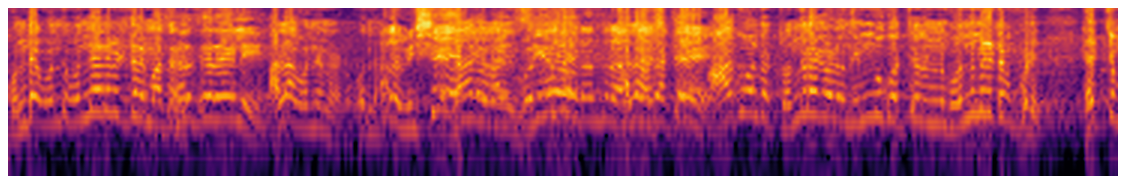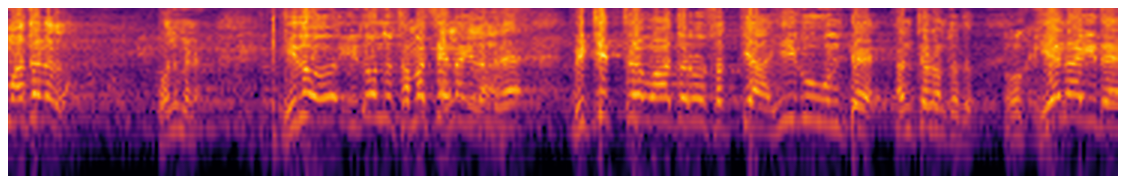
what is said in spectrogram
ಒಂದೇ ಒಂದು ಒಂದೇ ನಿಮಿಷದಲ್ಲಿ ಮಾತಾಡಿ. ಅಲ್ಲ ಒಂದೇ ಮಿನಿಟ್. ಆಗುವಂತ ತೊಂದರೆಗಳು ನಿಮ್ಗೂ ಗೊತ್ತಿರೋ ಒಂದು ಮಿನಿಟ್ ಕೊಡಿ. ಹೆಚ್ಚು ಮಾತಾಡಲ್ಲ. ಒಂದು ಮಿನಿಟ್ ಇದು ಇದೊಂದು ಸಮಸ್ಯೆ ಏನಾಗಿದೆ ಅಂದ್ರೆ ವಿಚಿತ್ರವಾದರೂ ಸತ್ಯ ಹೀಗೂ ಉಂಟೆ ಅಂತ ಹೇಳುವಂಥದ್ದು. ಏನಾಗಿದೆ?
